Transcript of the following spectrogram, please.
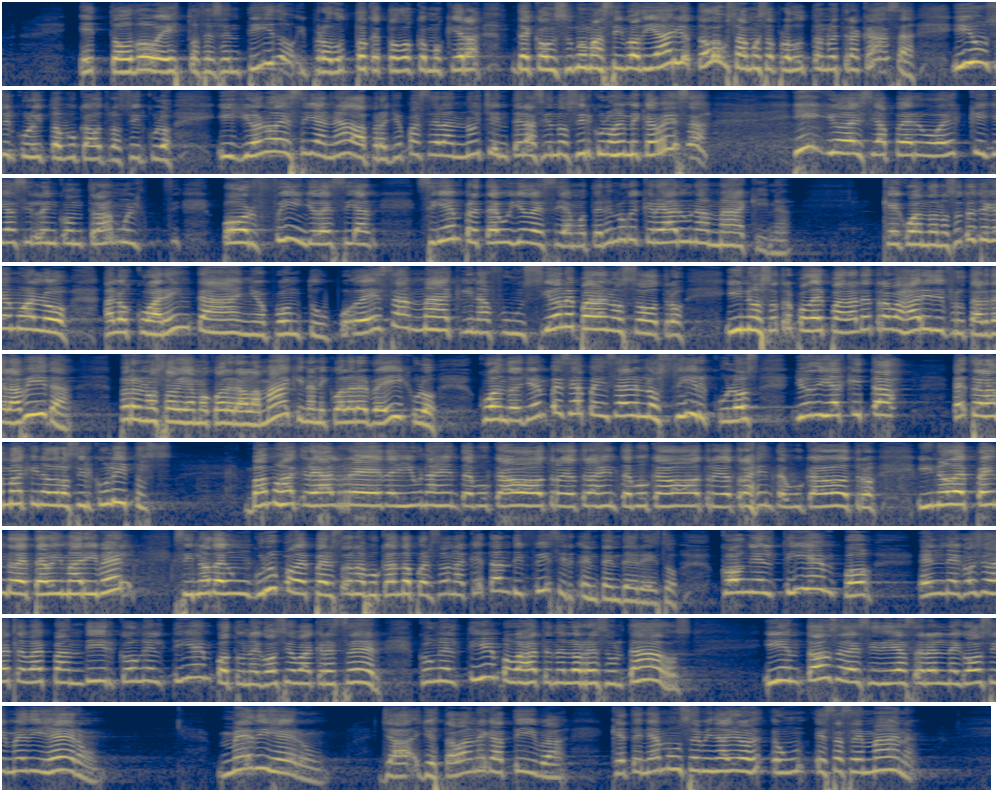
Es todo esto de sentido y producto que todos como quiera de consumo masivo diario, todos usamos esos productos en nuestra casa. Y un circulito busca otro círculo. Y yo no decía nada, pero yo pasé la noche entera haciendo círculos en mi cabeza. Y yo decía, pero es que ya si la encontramos, por fin yo decía, siempre Teo y yo decíamos, tenemos que crear una máquina que cuando nosotros lleguemos a, los, a los 40 años, pon tú, esa máquina funcione para nosotros y nosotros poder parar de trabajar y disfrutar de la vida. Pero no sabíamos cuál era la máquina ni cuál era el vehículo. Cuando yo empecé a pensar en los círculos, yo dije, aquí está, esta es la máquina de los circulitos. Vamos a crear redes y una gente busca otro y otra gente busca otro y otra gente busca otro. Y no depende de Teo y Maribel, sino de un grupo de personas buscando personas. ¿Qué tan difícil entender eso? Con el tiempo el negocio se te va a expandir. Con el tiempo tu negocio va a crecer. Con el tiempo vas a tener los resultados. Y entonces decidí hacer el negocio y me dijeron, me dijeron, ya yo estaba negativa, que teníamos un seminario esa semana.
